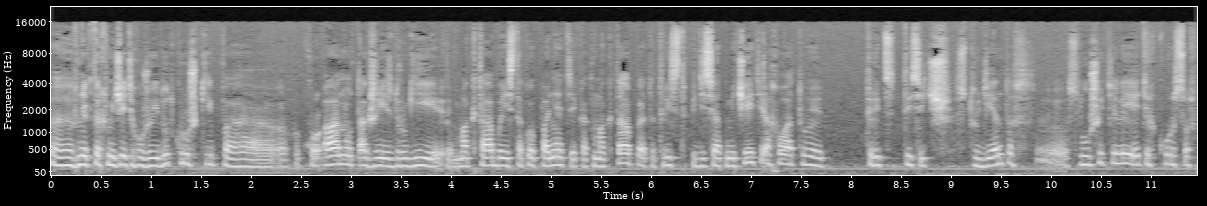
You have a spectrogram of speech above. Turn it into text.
в некоторых мечетях уже идут кружки по Корану, также есть другие мактабы, есть такое понятие, как мактаб, это 350 мечетей охватывает, 30 тысяч студентов, э, слушателей этих курсов,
